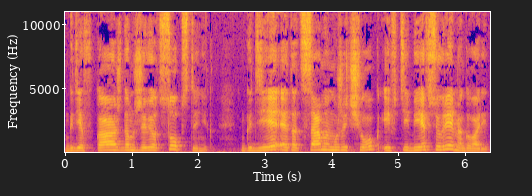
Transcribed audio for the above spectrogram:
где в каждом живет собственник, где этот самый мужичок и в тебе все время говорит.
